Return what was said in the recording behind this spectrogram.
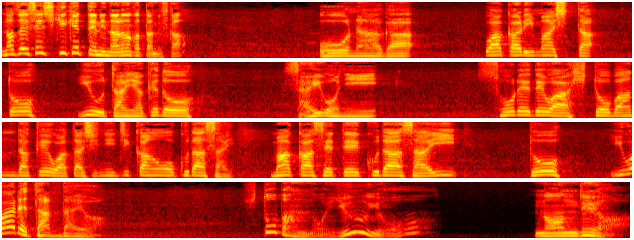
なぜ正式決定にならなかったんですか？オーナーが、わかりました、と言うたんやけど、最後に、それでは一晩だけ私に時間をください。任せてください。と言われたんだよ。一晩の猶予なんでや。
